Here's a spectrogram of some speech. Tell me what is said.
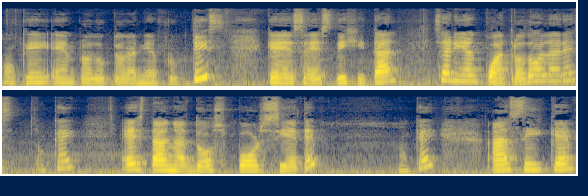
¿ok? En producto Garnier Fructis, que ese es digital. Serían 4 dólares, ¿ok? Están a 2 por 7 ok así que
